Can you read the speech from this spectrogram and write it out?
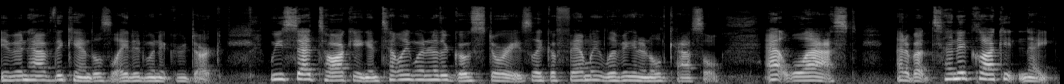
even have the candles lighted when it grew dark. We sat talking and telling one another ghost stories like a family living in an old castle. At last, at about 10 o'clock at night,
